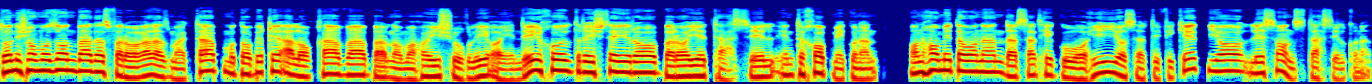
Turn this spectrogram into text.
دانش آموزان بعد از فراغت از مکتب مطابق علاقه و برنامه های شغلی آینده خود رشته را برای تحصیل انتخاب می کنند. آنها می توانند در سطح گواهی یا سرتیفیکت یا لیسانس تحصیل کنند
